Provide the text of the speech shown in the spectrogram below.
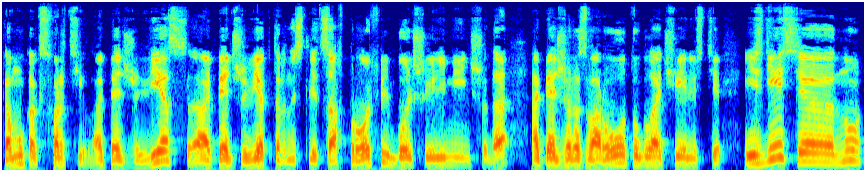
кому как сфартило. Опять же, вес, опять же, векторность лица в профиль больше или меньше, да, опять же, разворот угла челюсти. И здесь, э, ну,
